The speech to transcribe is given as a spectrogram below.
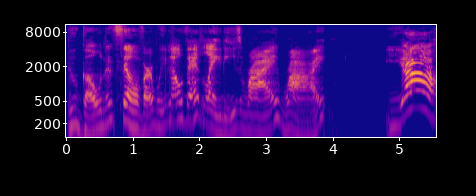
do gold and silver. We know that, ladies. Right, right. Yeah.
